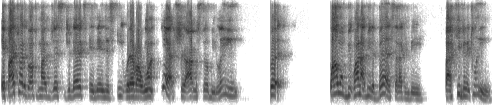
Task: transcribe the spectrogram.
If I try to go off of my just genetics and then just eat whatever I want, yeah, sure, I'm still be lean, but why won't be? Why not be the best that I can be by keeping it clean?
